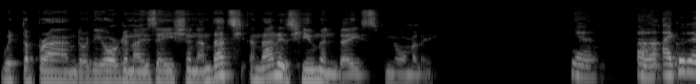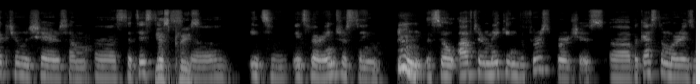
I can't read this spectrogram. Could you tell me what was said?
with the brand or the organization, and that's and that is human based normally. Yeah, uh, I could actually share some uh, statistics. Yes, please. Uh, it's it's very interesting. so after making the first purchase, uh, the customer is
